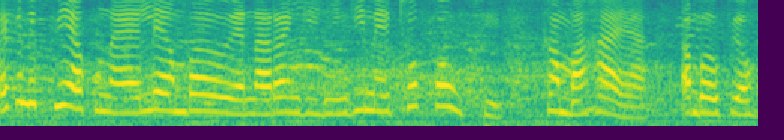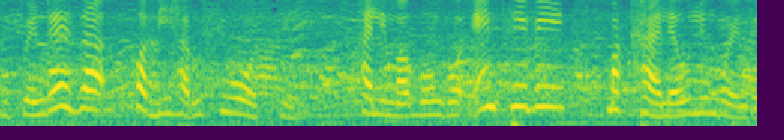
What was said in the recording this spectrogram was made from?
lakini pia kuna yale ambayo yana rangi nyingine tofauti kama haya ambayo pia hupendeza kwa biharusi wote. Halima Gongo, NTV, makala ya Ulimbwende.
